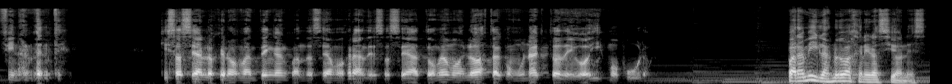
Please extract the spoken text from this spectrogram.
Finalmente, quizás sean los que nos mantengan cuando seamos grandes, o sea, tomémoslo hasta como un acto de egoísmo puro. Para mí, las nuevas generaciones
